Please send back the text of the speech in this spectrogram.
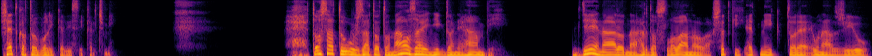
Všetko to boli kedysi krčmi. To sa tu už za toto naozaj nikto nehambí. Kde je národná hrdosť Slovanov a všetkých etník, ktoré u nás žijú?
